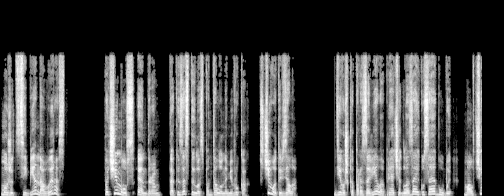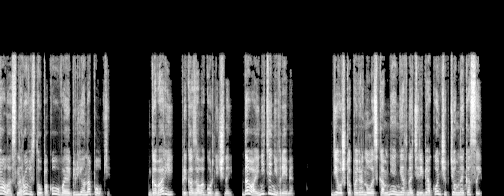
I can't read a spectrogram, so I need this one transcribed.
Может, себе на вырост? Почему с Эндером? Так и застыла с панталонами в руках. С чего ты взяла? Девушка порозовела, пряча глаза и кусая губы, молчала, сноровисто упаковывая белье на полке. «Говори», – приказала горничной. «Давай, не тяни время». Девушка повернулась ко мне, нервно теребя кончик темной косы,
